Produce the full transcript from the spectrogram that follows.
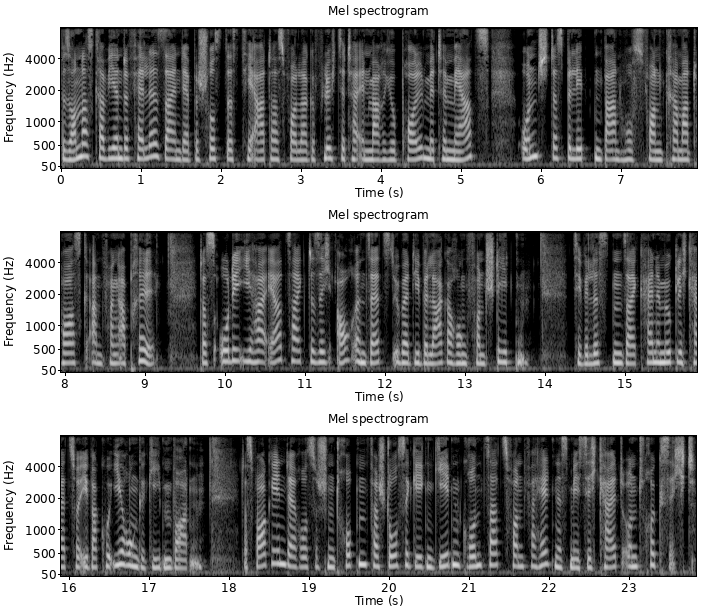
Besonders gravierende Fälle seien der Beschuss des Theaters voller Geflüchteter in Mariupol Mitte März und des belebten Bahnhofs von Kramatorsk Anfang April. Das ODIHR zeigte sich auch entsetzt über die Belagerung von Städten. Zivilisten sei keine Möglichkeit zur Evakuierung gegeben worden. Das Vorgehen der russischen Truppen verstoße gegen jeden Grundsatz von Verhältnismäßigkeit und Rücksicht.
